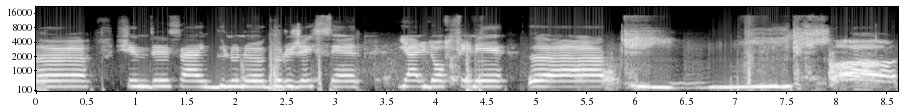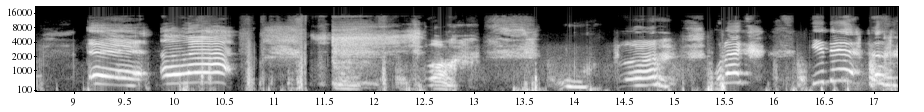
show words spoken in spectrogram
Ee, şimdi sen gününü göreceksin. Yellow seni. Ee, Bırak. Gidi.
